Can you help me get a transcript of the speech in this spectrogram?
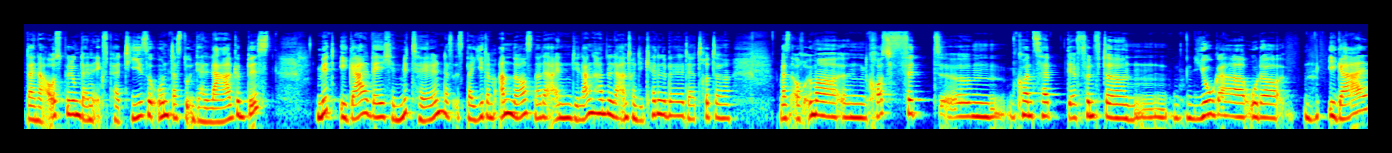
deiner Ausbildung, deine Expertise und dass du in der Lage bist, mit egal welchen Mitteln, das ist bei jedem anders, ne? der eine die Langhandel, der andere die Kettlebell, der dritte was auch immer, ein Crossfit-Konzept, ähm, der fünfte Yoga oder egal.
